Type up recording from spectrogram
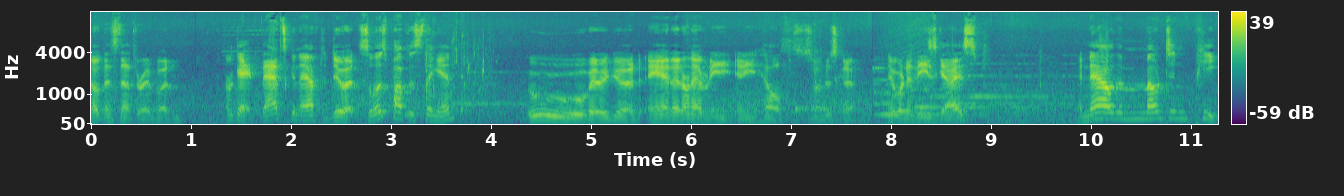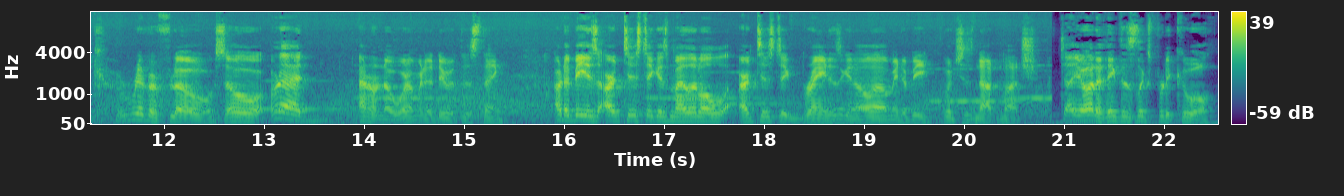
Oh, that's not the right button. Okay, that's gonna have to do it. So let's pop this thing in. Ooh, very good. And I don't have any, any health, so I'm just gonna hit one of these guys. And now the Mountain Peak River Flow. So I'm gonna, I don't know what I'm gonna do with this thing. I'm gonna be as artistic as my little artistic brain is gonna allow me to be, which is not much. Tell you what, I think this looks pretty cool.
